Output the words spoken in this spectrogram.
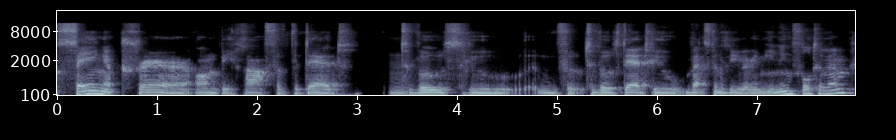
saying a prayer on behalf of the dead mm. to those who to those dead who that's going to be very meaningful to them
